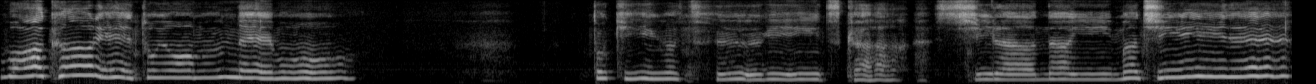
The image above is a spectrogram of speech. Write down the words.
別れと呼んでも時は次いつか知らない街で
